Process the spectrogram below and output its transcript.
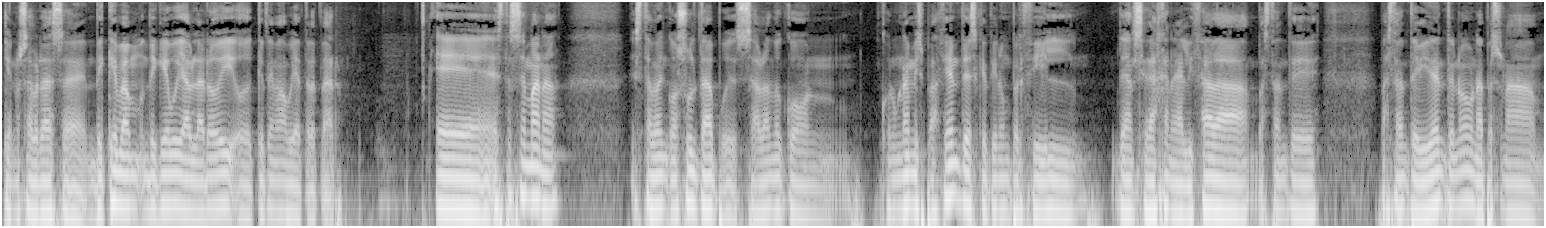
que no sabrás eh, de, qué de qué voy a hablar hoy o de qué tema voy a tratar. Eh, esta semana estaba en consulta, pues hablando con, con una de mis pacientes que tiene un perfil de ansiedad generalizada bastante, bastante evidente, ¿no? Una persona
